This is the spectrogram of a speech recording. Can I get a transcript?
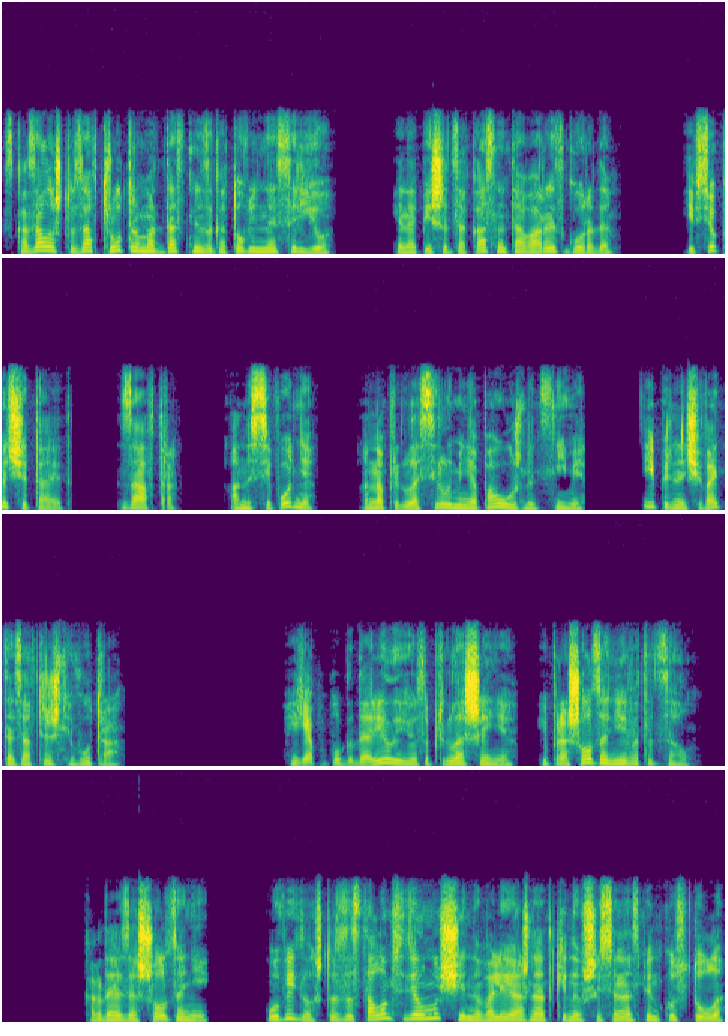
Сказала, что завтра утром отдаст мне заготовленное сырье и напишет заказ на товары из города. И все подсчитает. Завтра. А на сегодня она пригласила меня поужинать с ними и переночевать до завтрашнего утра. Я поблагодарил ее за приглашение и прошел за ней в этот зал. Когда я зашел за ней, увидел, что за столом сидел мужчина, вальяжно откинувшийся на спинку стула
